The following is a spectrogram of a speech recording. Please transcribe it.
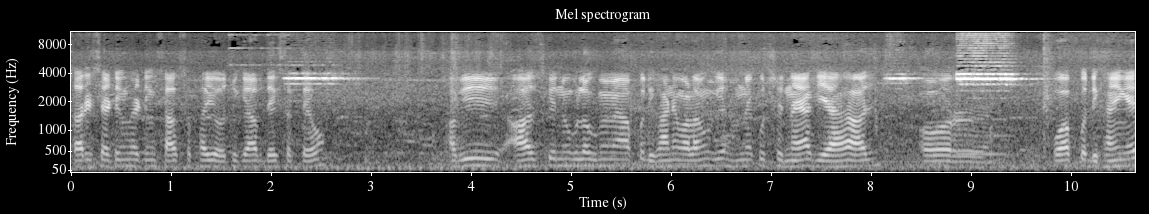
सारी सेटिंग वेटिंग साफ़ सफ़ाई हो चुकी है, आप देख सकते हो। अभी आज के न्यू ब्लॉग में मैं आपको दिखाने वाला हूँ कि हमने कुछ नया किया है आज, और वो आपको दिखाएँगे।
